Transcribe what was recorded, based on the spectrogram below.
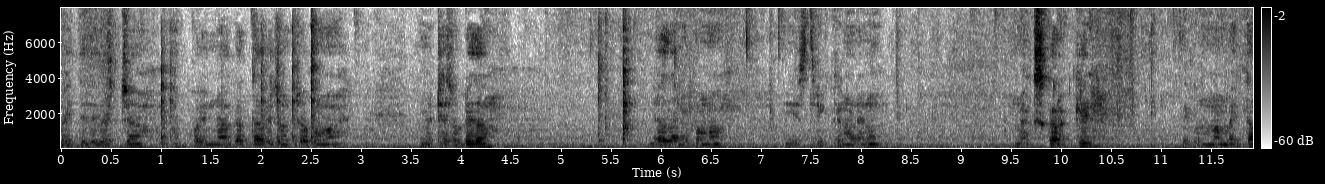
ਮੈਦੇ ਦੇ ਵਿੱਚ ਆਪਾਂ ਇੰਨਾ ਕੁ ਚਮਚਾ ਪਾਉਣਾ ਹੈ। ਮਿੱਠੇ ਸੋਡੇ ਦਾ। ਜ਼ਿਆਦਾ ਨਹੀਂ ਪਾਉਣਾ। ਇਸ ਤਰੀਕੇ ਨਾਲ ਇਹਨੂੰ ਮਿਕਸ ਕਰਕੇ ਤੇ ਗੁੰਨਣਾ ਮੈਦਾ।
